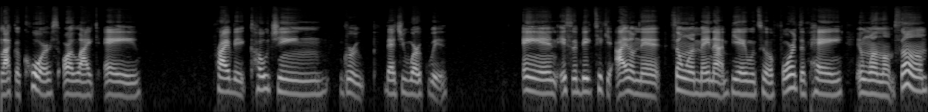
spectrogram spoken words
like a course or like a private coaching group that you work with and it's a big ticket item that someone may not be able to afford to pay in one lump sum,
